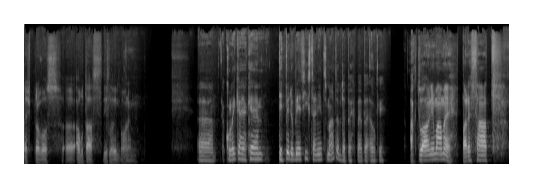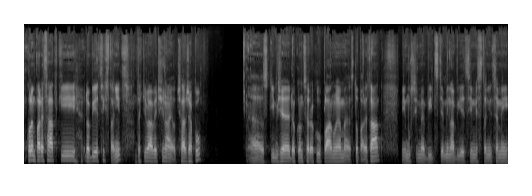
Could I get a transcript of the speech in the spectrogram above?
než provoz auta s dieselovým pohonem. Kolika, jaké typy dobíjecích stanic máte v depech PPLky? Aktuálně máme 50, kolem 50 dobíjecích stanic, drtivá většina je od ChargeUpu. Eh, s tím, že do konce roku plánujeme 150. My musíme být s těmi nabíjecími stanicemi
